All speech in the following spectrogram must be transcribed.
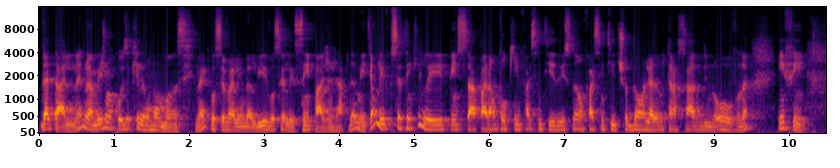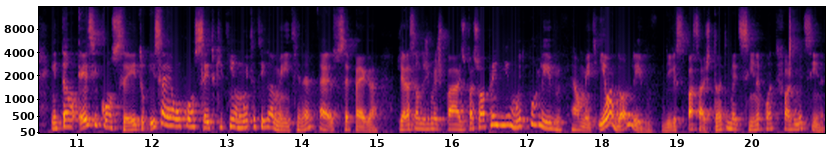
detalhe, né, não é a mesma coisa que ler um romance, né, que você vai lendo ali e você lê 100 páginas rapidamente. É um livro que você tem que ler, pensar, parar um pouquinho, faz sentido isso? Não, faz sentido, deixa eu dar uma olhada no traçado de novo, né? Enfim. Então, esse conceito, isso é um conceito que tinha muito antigamente, né? É, você pega geração dos meus pais, o pessoal aprendia muito por livro, realmente. E eu adoro livro, diga-se de passagem, tanto em medicina quanto fora de medicina.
